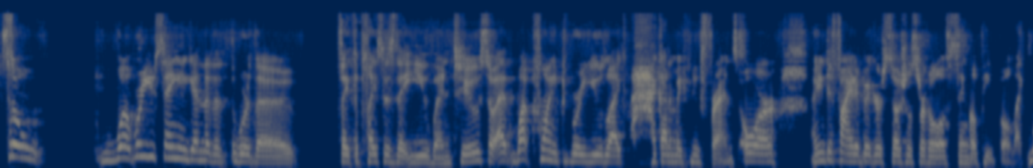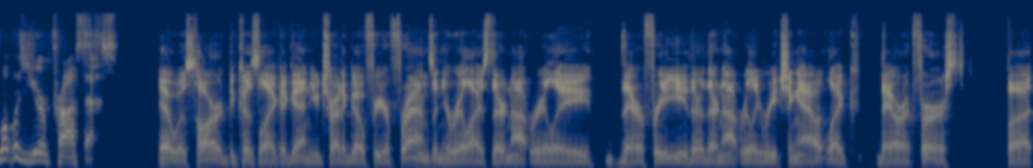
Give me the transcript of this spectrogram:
So, what were you saying again? That were the like the places that you went to? So, at what point were you like, ah, I got to make new friends, or I need to find a bigger social circle of single people? Like, what was your process? It was hard because, like, again, you try to go for your friends and you realize they're not really there for you either. They're not really reaching out like they are at first. But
